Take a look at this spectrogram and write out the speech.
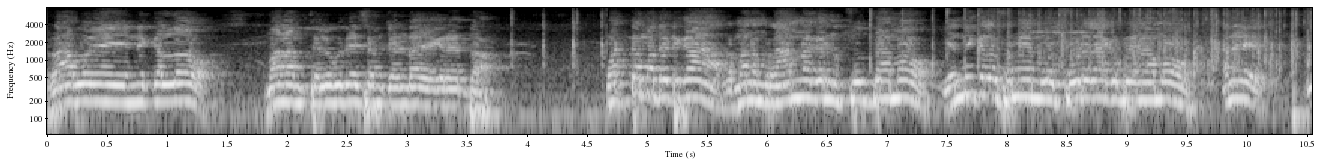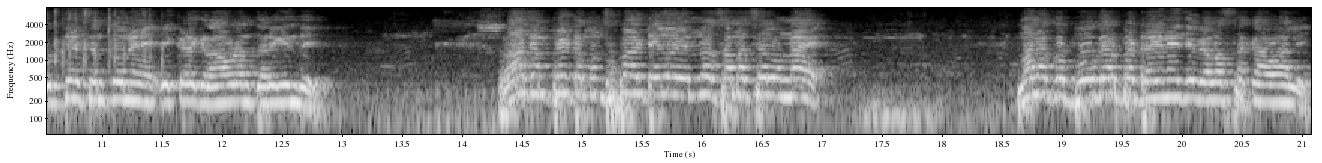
రాబోయే ఎన్నికల్లో మనం తెలుగుదేశం జెండా ఎగరేద్దాం. మొట్టమొదటిగా మనం రామ్నగర్ను చూద్దామో చూద్దాము ఎన్నికల సమయంలో చూడలేకపోయినాము అనే ఉద్దేశంతోనే ఇక్కడికి రావడం జరిగింది. రాజంపేట మున్సిపాలిటీలో ఎన్నో సమస్యలు ఉన్నాయి. మనకు భూగర్భ డ్రైనేజీ వ్యవస్థ కావాలి.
